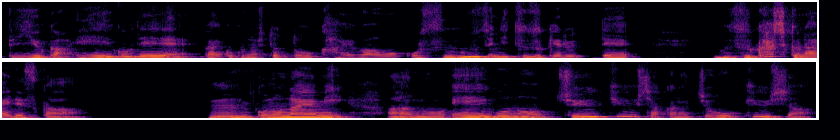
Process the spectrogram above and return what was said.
っていうか、英語で外国の人と会話をこうスムーズに続けるって難しくないですか？うん、この悩み、あの、英語の中級者から上級者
